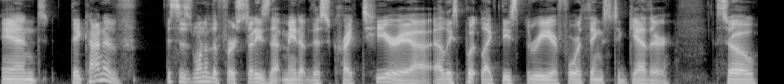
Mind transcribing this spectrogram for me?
And they kind of this is one of the first studies that made up this criteria, at least put like these three or four things together. So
